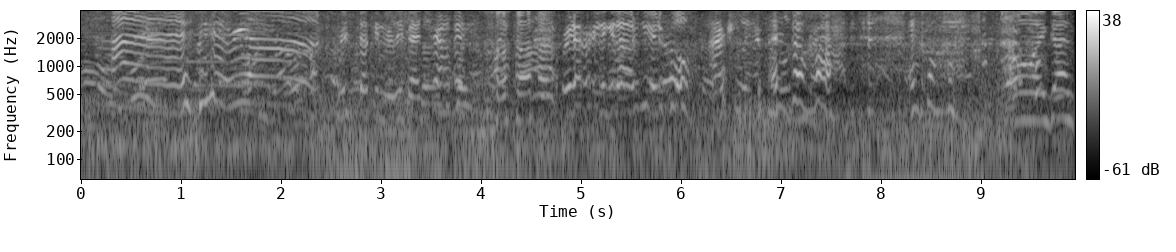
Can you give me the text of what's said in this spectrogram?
Hi, Ria. We're stuck in really bad traffic. We're never gonna get out of here, Nicole. Actually, it's so hot. It's so hot. Oh my gosh.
